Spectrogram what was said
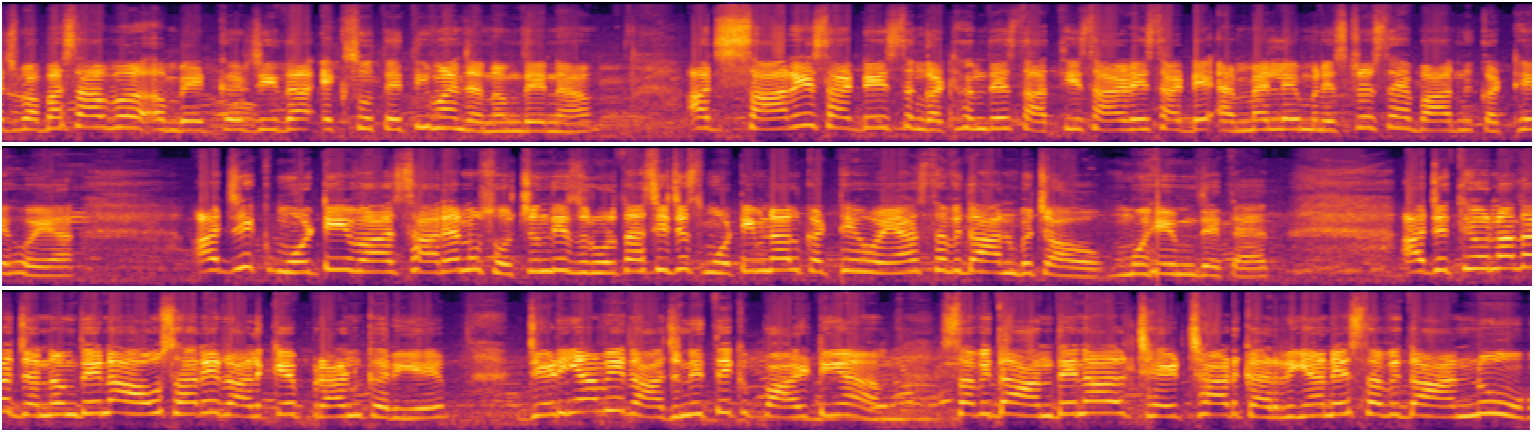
ਅੱਜ ਬਾਬਾ ਸਾਹਿਬ ਅੰਬੇਡਕਰ ਜੀ ਦਾ 133ਵਾਂ ਜਨਮ ਦਿਨ ਆ। ਅੱਜ ਸਾਰੇ ਸਾਡੇ ਸੰਗਠਨ ਦੇ ਸਾਥੀ ਸਾਰੇ ਸਾਡੇ ਐਮਐਲਏ ਮਿਨਿਸਟਰ ਸਹਿਬਾਨ ਇਕੱਠੇ ਹੋਏ ਆ। ਅੱਜ ਇੱਕ ਮੋਟਿਵ ਆ ਸਾਰਿਆਂ ਨੂੰ ਸੋਚਣ ਦੀ ਜ਼ਰੂਰਤ ਆ ਅਸੀਂ ਜਿਸ ਮੋਟਿਵ ਨਾਲ ਇਕੱਠੇ ਹੋਏ ਆ ਸੰਵਿਧਾਨ ਬਚਾਓ ਮੁਹਿੰਮ ਦੇ ਤਹਿਤ। ਅੱਜ ਇੱਥੇ ਉਹਨਾਂ ਦਾ ਜਨਮ ਦਿਨ ਆਓ ਸਾਰੇ ਰਲ ਕੇ ਪ੍ਰਣ ਕਰੀਏ। ਜਿਹੜੀਆਂ ਵੀ ਰਾਜਨੀਤਿਕ ਪਾਰਟੀਆਂ ਸੰਵਿਧਾਨ ਦੇ ਨਾਲ ਛੇੜਛਾੜ ਕਰ ਰਹੀਆਂ ਨੇ, ਸੰਵਿਧਾਨ ਨੂੰ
